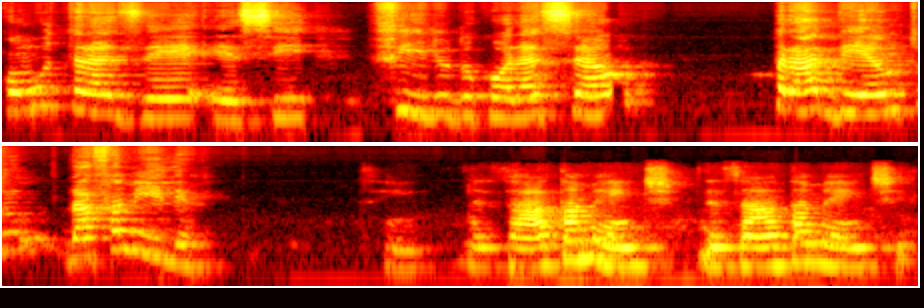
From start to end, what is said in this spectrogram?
como trazer esse filho do coração para dentro da família. Sim, exatamente, exatamente.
